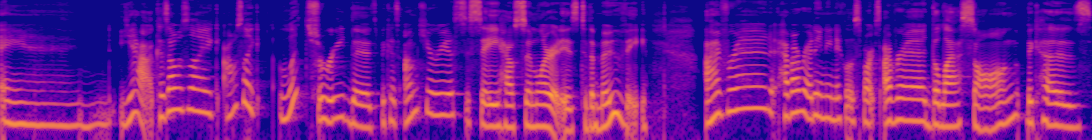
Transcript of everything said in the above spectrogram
And yeah, because I was like, I was like, let's read this because I'm curious to see how similar it is to the movie. I've read, have I read any Nicholas Sparks? I've read The Last Song because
